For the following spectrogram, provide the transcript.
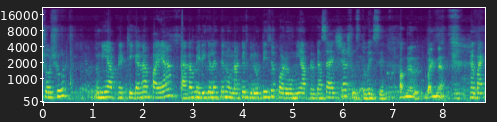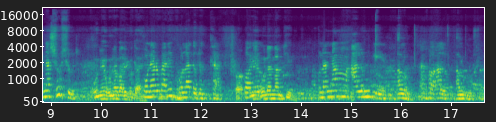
শ্বশুর উনি আপনার ঠিকানা পায়া ঢাকা মেডিকেলের ওনাকে বিরত দিয়েছে পরে উনি আপনার কাছে আইসা সুস্থ হয়েছে। আপনার বাইক না হ্যাঁ ভাগনার শ্বশুর। উনি ওনার বাড়ি কোথায়? ওনার বাড়ি ভোলা দরুদখা পরে ওনার নাম কি? ওনার নাম আলমগীর। আলম। আহ, আলম। আলম অনুষ্ঠান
